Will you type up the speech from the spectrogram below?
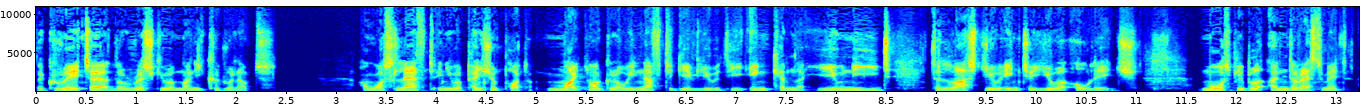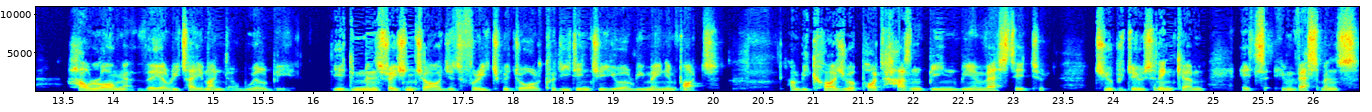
the greater the risk your money could run out. And what's left in your pension pot might not grow enough to give you the income that you need to last you into your old age. Most people underestimate how long their retirement will be. The administration charges for each withdrawal could eat into your remaining pot. And because your pot hasn't been reinvested to, to produce an income, its investments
